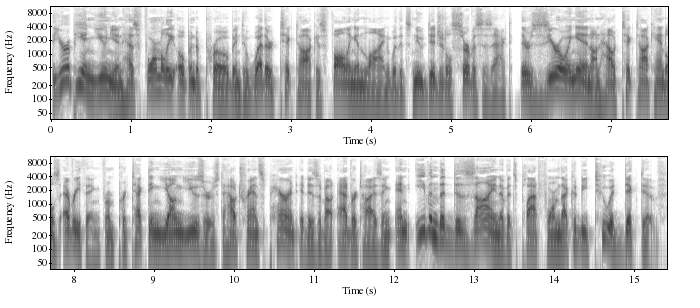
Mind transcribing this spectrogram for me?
The European Union has formally opened a probe into whether TikTok is falling in line with its new Digital Services Act. They're zeroing in on how TikTok handles everything from protecting young users to how transparent it is about advertising and even the design of its platform that could be too addictive.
